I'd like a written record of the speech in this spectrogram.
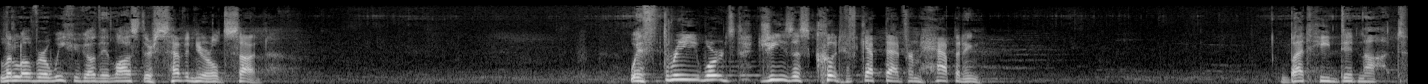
A little over a week ago, they lost their seven year old son. With three words, Jesus could have kept that from happening. But he did not.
